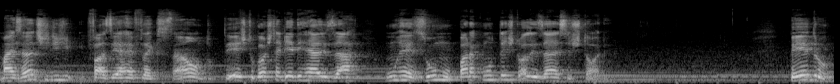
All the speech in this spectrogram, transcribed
Mas antes de fazer a reflexão do texto, gostaria de realizar um resumo para contextualizar essa história. Pedro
